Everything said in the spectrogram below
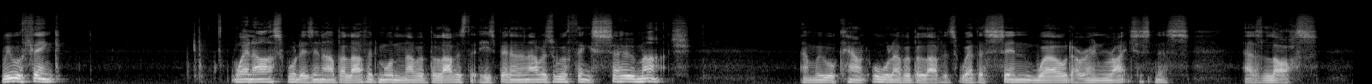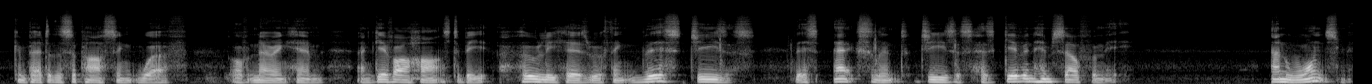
We will think, when asked what is in our beloved more than other beloveds, that he's better than others, we'll think so much. And we will count all other beloveds, whether sin, world, our own righteousness, as loss compared to the surpassing worth of knowing Him and give our hearts to be wholly His, we'll think, This Jesus, this excellent Jesus, has given Himself for me and wants me.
